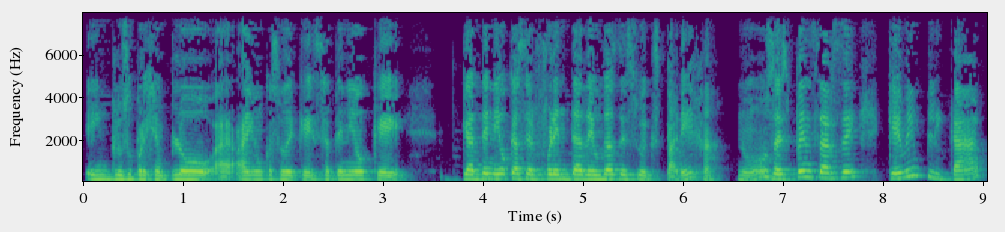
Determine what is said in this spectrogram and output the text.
e incluso, por ejemplo, hay un caso de que se ha tenido que que ha tenido que hacer frente a deudas de su expareja, ¿no? O sea, es pensarse qué va a implicar,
